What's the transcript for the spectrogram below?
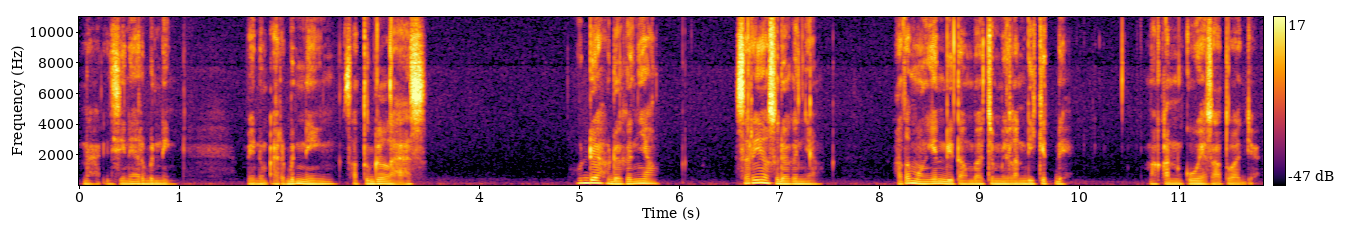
Nah di sini air bening. Minum air bening satu gelas, udah udah kenyang. Serius udah kenyang. Atau mungkin ditambah cemilan dikit deh. Makan kue satu aja.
